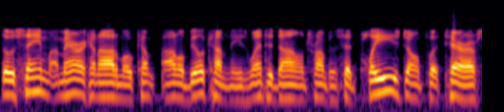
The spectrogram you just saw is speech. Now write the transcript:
those same American automobile companies went to Donald Trump and said, please don't put tariffs.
